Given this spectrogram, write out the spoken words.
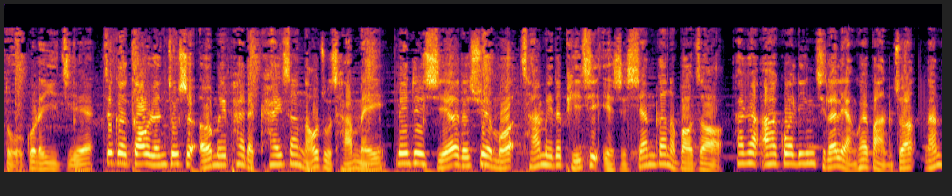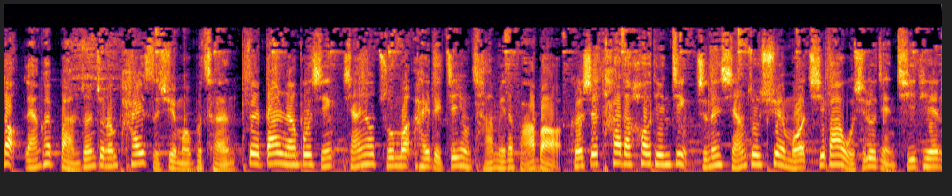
躲过了一劫。这个高人就是峨眉派的开山老祖长眉。面对邪恶的血魔，长眉的脾气也是相当的暴躁。他让阿郭拎起了两块板砖，难道两块板砖就能拍死血魔不成？这当然不行。想要除魔，还得借用长眉的法宝。可是他的昊天镜只能降住血魔七八五十六减七天，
